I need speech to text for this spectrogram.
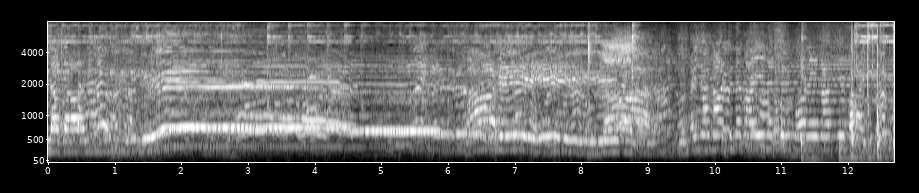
लगाई। लगाए कोरोना के भाई।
